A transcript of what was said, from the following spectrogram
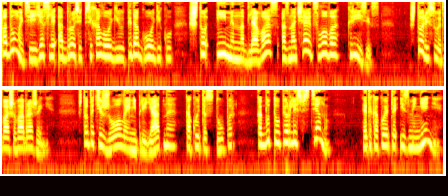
Подумайте, если отбросить психологию, педагогику, что именно для вас означает слово «кризис»? Что рисует ваше воображение? Что-то тяжелое, неприятное, какой-то ступор, как будто уперлись в стену? Это какое-то изменение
